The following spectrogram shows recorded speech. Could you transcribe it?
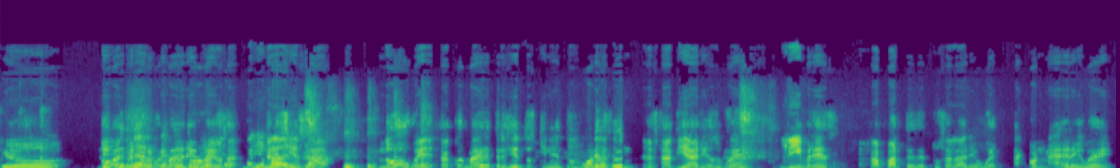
Pero No, ahorita es que de está con repente madre, una, o sea, una llamada del 300. SAT. No, güey, está con madre 300, 500 bolas o sea, diarios, güey, libres, aparte de tu salario, güey, está con madre, güey.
